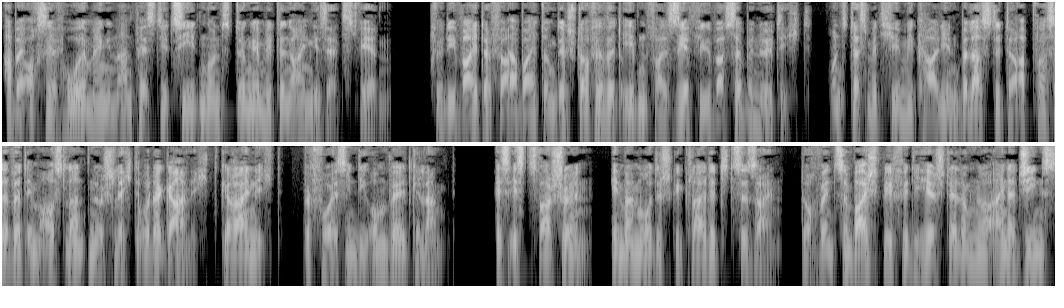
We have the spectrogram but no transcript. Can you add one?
aber auch sehr hohe Mengen an Pestiziden und Düngemitteln eingesetzt werden. Für die Weiterverarbeitung der Stoffe wird ebenfalls sehr viel Wasser benötigt, und das mit Chemikalien belastete Abwasser wird im Ausland nur schlecht oder gar nicht gereinigt, bevor es in die Umwelt gelangt. Es ist zwar schön, immer modisch gekleidet zu sein, doch wenn zum Beispiel für die Herstellung nur einer Jeans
